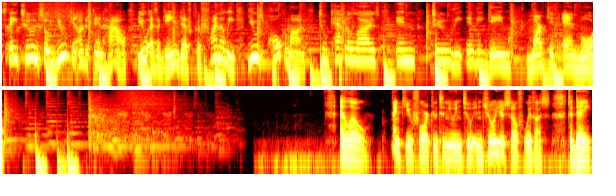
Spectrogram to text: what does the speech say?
stay tuned so you can understand how you as a game dev could finally use Pokemon to capitalize into the indie game market and more. Hello. Thank you for continuing to enjoy yourself with us. Today,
